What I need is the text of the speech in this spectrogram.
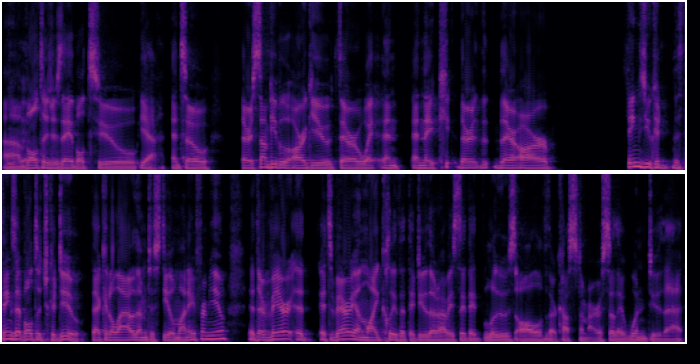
Um, Yeah. Voltage is able to, yeah, and so there are some people who argue there are way and and they there there are things you could the things that voltage could do that could allow them to steal money from you they're very it, it's very unlikely that they do that obviously they'd lose all of their customers so they wouldn't do that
